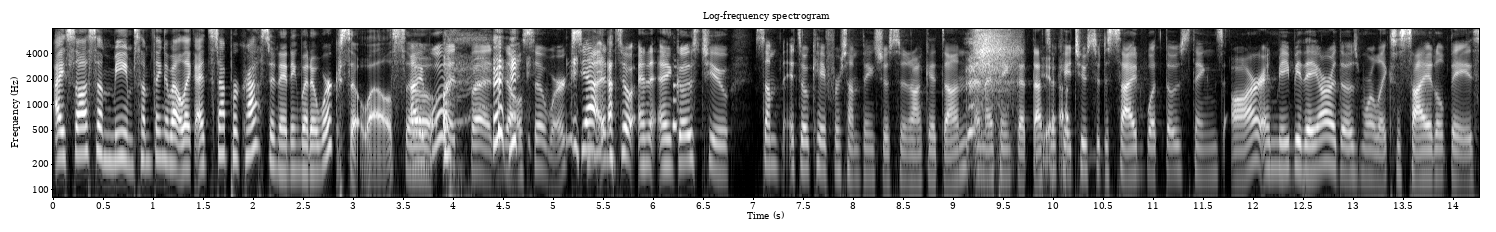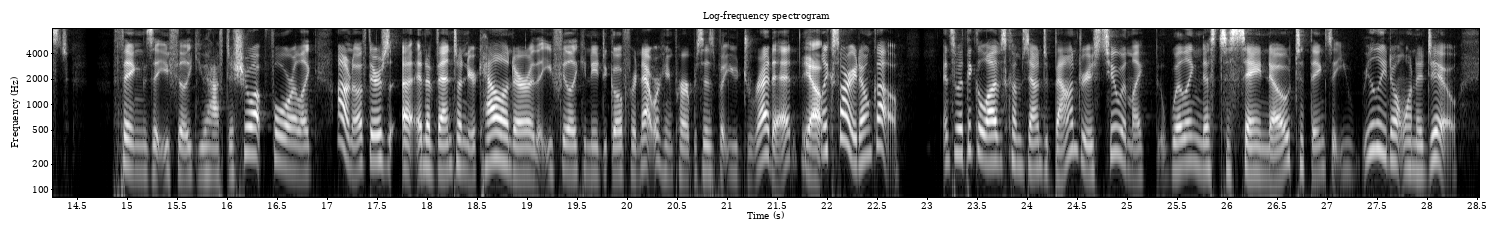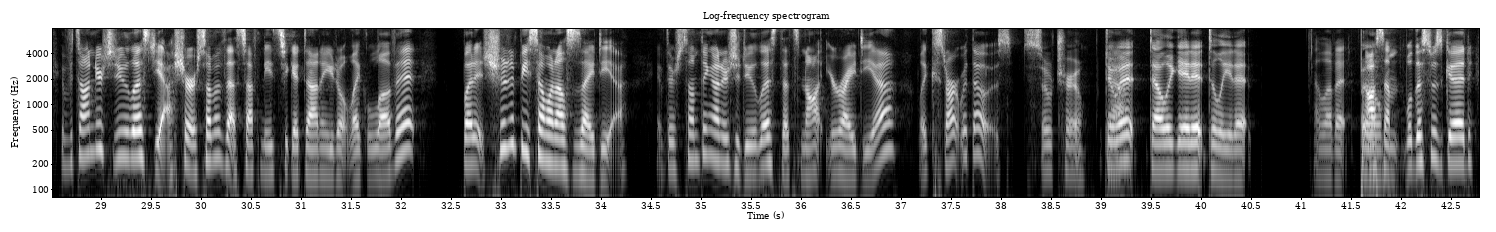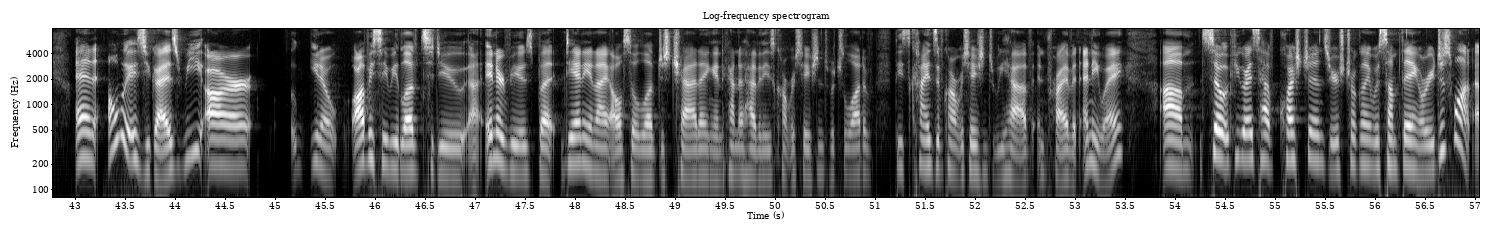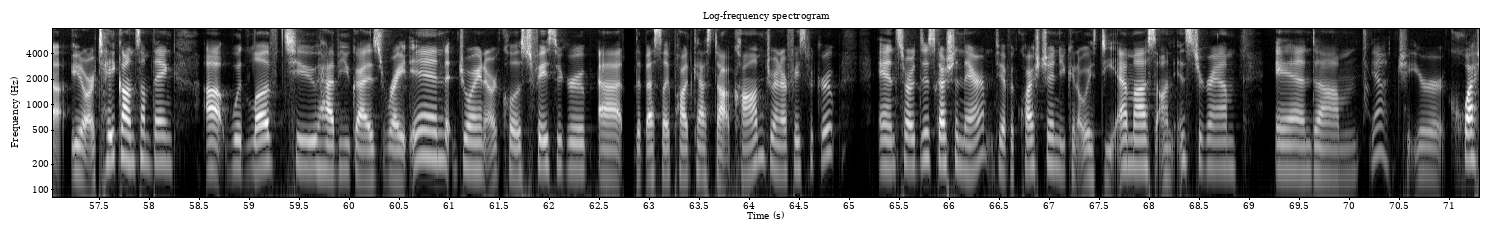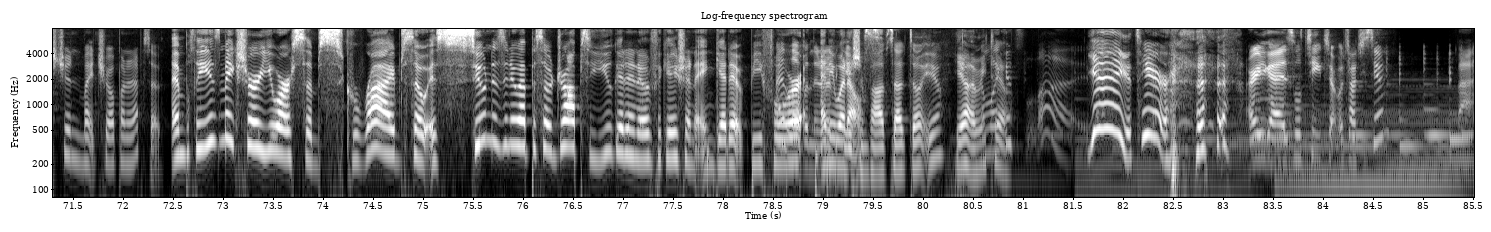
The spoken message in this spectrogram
I saw some meme, something about like I'd stop procrastinating, but it works so well. So I would, but it also works. Yeah, Yeah. and so and, and it goes to some. It's okay for some things just to not get done, and I think that that's Yeah. okay too. So decide what those things are, and maybe they are those more like societal based things that you feel like you have to show up for. Like I don't know if there's a, an event on your calendar that you feel like you need to go for networking purposes, but you dread it. Yeah. like sorry, don't go. And so I think a lot of this comes down to boundaries too, and like willingness to say no to things that you really don't want to do. If it's on your to do list, yeah, sure, some of that stuff needs to get done, and you don't like love it, but it shouldn't be someone else's idea. If there's something on your to do list that's not your idea, like start with those. So true. Do Yeah. it, delegate it, delete it. I love it. Boom. Awesome. Well, this was good. And always, you guys, we are, you know, obviously we love to do uh, interviews, but Danny and I also love just chatting and kind of having these conversations, which a lot of these kinds of conversations we have in private anyway. Um, so if you guys have questions or you're struggling with something or you just want, uh, you know, our take on something, uh, would love to have you guys write in, join our closed Facebook group at thebestlifepodcast.com, join our Facebook group. and start the discussion there. If you have a question, you can always DM us on Instagram. And um, yeah, your question might show up on an episode. And please make sure you are subscribed so as soon as a new episode drops, you get a notification and get it before anyone else pops up. Don't you? Yeah, me I'm too. Like, it's live. Yay, it's here! All right, you guys. We'll, chat. we'll talk to you soon. Bye.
